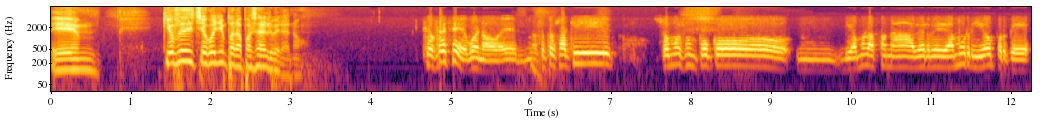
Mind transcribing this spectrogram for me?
eh, ¿qué ofrece Chegoyen para pasar el verano? ¿Qué ofrece? Bueno, eh, nosotros aquí somos un poco, mm, digamos, la zona verde de Amurrio, porque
